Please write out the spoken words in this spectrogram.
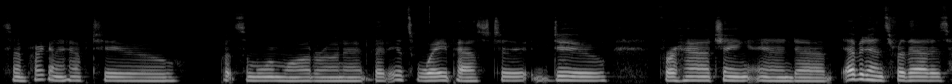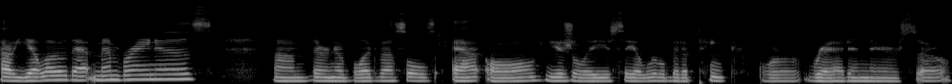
So I'm probably gonna have to put some warm water on it. But it's way past to due for hatching, and uh, evidence for that is how yellow that membrane is. Um, there are no blood vessels at all. Usually you see a little bit of pink or red in there, so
